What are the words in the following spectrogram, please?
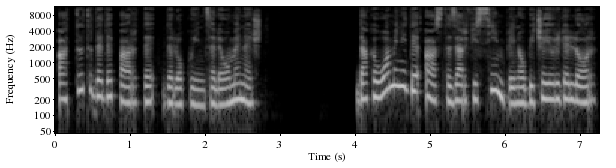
atât de departe de locuințele omenești. Dacă oamenii de astăzi ar fi simpli în obiceiurile lor,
